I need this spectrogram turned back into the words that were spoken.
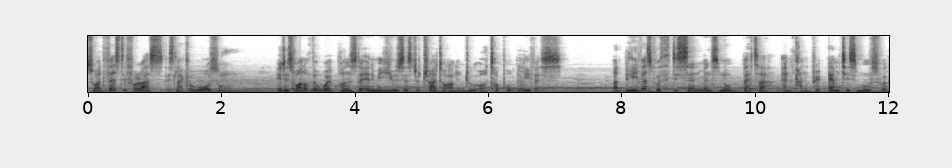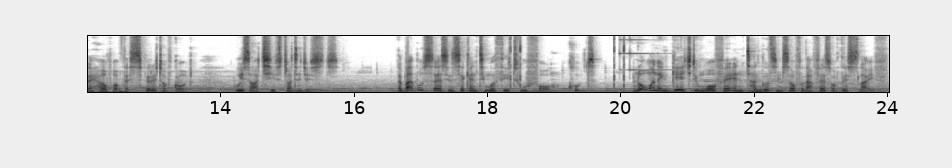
So adversity for us is like a war zone. It is one of the weapons the enemy uses to try to undo or topple believers. But believers with discernment know better and can preempt his moves with the help of the Spirit of God, who is our chief strategist. The Bible says in 2 Timothy 2.4, quote, No one engaged in warfare entangles himself with the affairs of this life,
